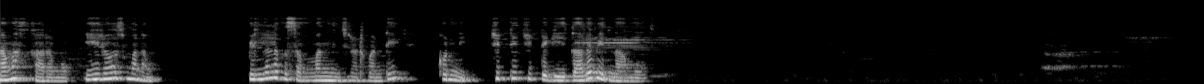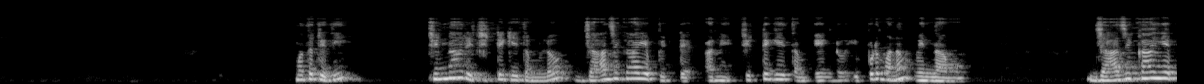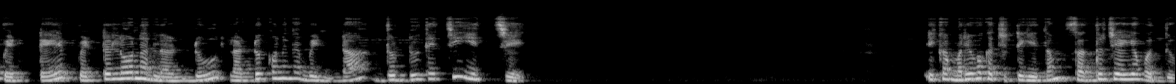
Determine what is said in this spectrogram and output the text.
నమస్కారము. ఈరోజు మనం పిల్లలకు సంబంధించినటువంటి కొన్ని చిట్టి చిట్టి గీతాలు విన్నాము మొదటిది 'చిన్నారి చిట్టి గీతంలో జాజికాయ పెట్టె' అనే చిట్టి గీతం ఏంటో ఇప్పుడు మనం విన్నాము జాజికాయ పెట్టె పెట్టెలోన లడ్డు లడ్డు కొనగ బిడ్డ దుడ్డు తెచ్చి ఇచ్చే. ఇక మరి ఒక చిట్టి గీతం 'సద్దు చేయవద్దు'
